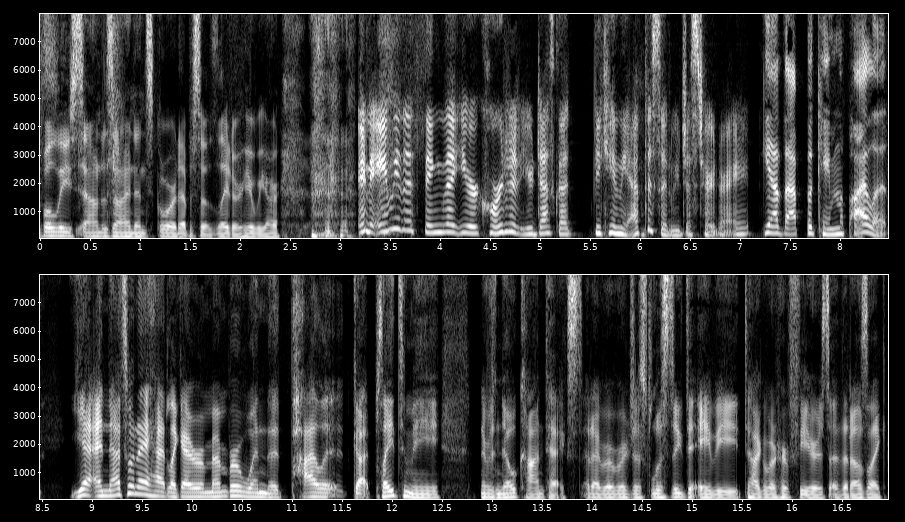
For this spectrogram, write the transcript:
fully Yeah. sound designed and scored episodes later. Here we are. And Amy, the thing that you recorded at your desk that became the episode we just heard, right? yeah, that became the pilot. Yeah, and that's when I had like I remember when the pilot got played to me, there was no context, and I remember just listening to Amy talk about her fears, and then I was like,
